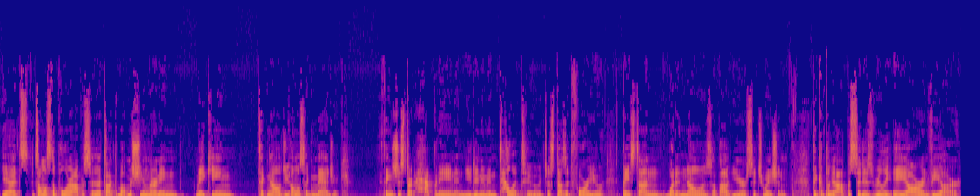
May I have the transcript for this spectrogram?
Yeah, it's it's almost the polar opposite. I talked about machine learning making technology almost like magic. Things just start happening and you didn't even tell it to. It just does it for you based on what it knows about your situation. The complete opposite is really AR and VR.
